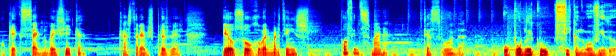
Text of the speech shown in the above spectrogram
O que é que se segue no Benfica? Cá estaremos para ver. Eu sou o Ruben Martins. Bom fim de semana. Até segunda. O público fica no ouvido.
